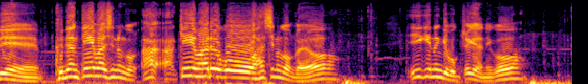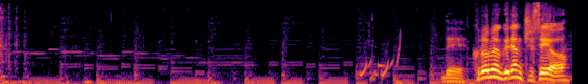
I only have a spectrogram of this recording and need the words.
네, 그냥 게임 하시는 거, 하, 아, 게임 하려고 하시는 건가요? 이기는 게 목적이 아니고? 네, 그러면 그냥 주세요.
